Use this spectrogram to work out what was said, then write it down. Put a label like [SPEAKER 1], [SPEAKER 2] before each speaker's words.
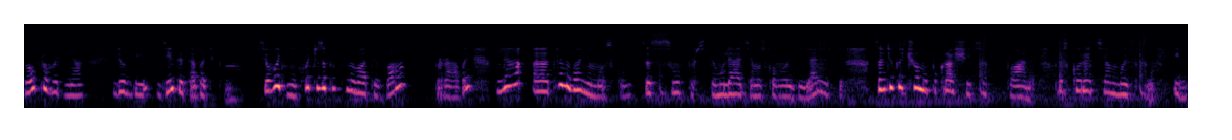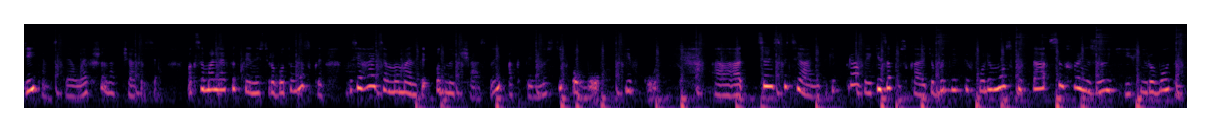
[SPEAKER 1] Доброго дня, любі діти та батьки. Сьогодні хочу запропонувати вам вправи для е, тренування мозку. Це супер стимуляція мозкової діяльності, завдяки чому покращується пам'ять, прискорюється мислення і дітям стає легше навчатися. Максимальна ефективність роботи мозку досягається в моменти одночасної активності обох півкуль. Це спеціальні такі вправи, які запускають обидві півкулі мозку та синхронізують їхню роботу.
